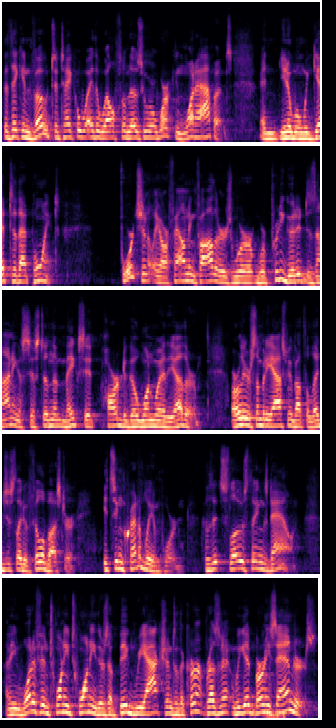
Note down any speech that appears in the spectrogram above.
that they can vote to take away the wealth from those who are working? What happens? And, you know, when we get to that point, Fortunately, our founding fathers were, were pretty good at designing a system that makes it hard to go one way or the other. Earlier, somebody asked me about the legislative filibuster. It's incredibly important because it slows things down. I mean, what if in 2020 there's a big reaction to the current president and we get Bernie Sanders,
